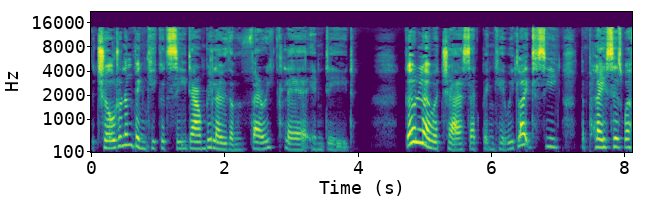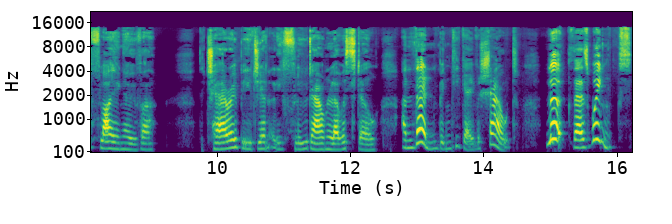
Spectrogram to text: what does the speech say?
The children and Binky could see down below them very clear indeed. Go lower, chair, said Binky. We'd like to see the places we're flying over. The chair obediently flew down lower still, and then Binky gave a shout. Look, there's Winks.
